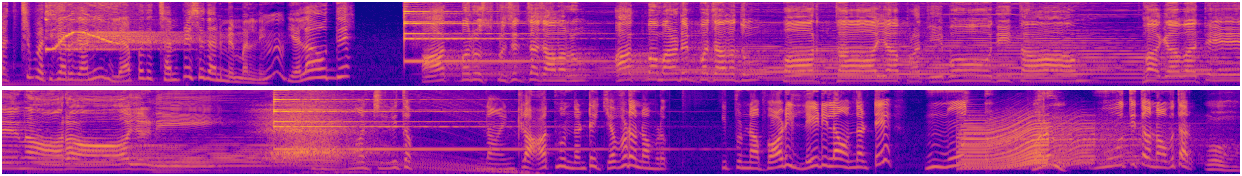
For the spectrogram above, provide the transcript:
చచ్చి బతికారు కానీ లేకపోతే చంపేసేదాన్ని మిమ్మల్ని. ఎలా అవుద్ది? ఆత్మను స్పృశించజాలరు ఆత్మ మరణింపజాలదు. పార్థాయ ప్రతిబోధితాం. భగవతే నారాయణి. మా జీవితం నా ఇంట్లో ఆత్మ ఉందంటే ఎవడో నమ్ముడు. ఇప్పుడు నా బాడీ లేడీలా ఉందంటే మూ- వరుణ్! మూతితో నవ్వుతారు. ఓహో!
